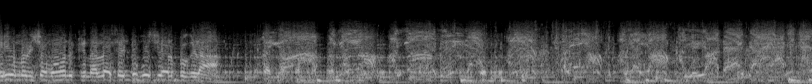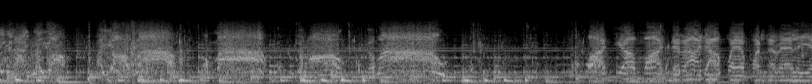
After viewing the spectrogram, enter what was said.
பெரிய மனுஷன் மோனுக்கு நல்லா செண்டு பூசி அனுப்புங்களா பாத்தியா மாட்ட ராஜா பைய பண்ண வேலைய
